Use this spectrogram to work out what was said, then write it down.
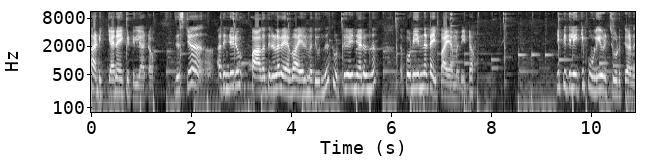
കടിക്കാനായി കിട്ടില്ല കേട്ടോ. ജസ്റ്റ് അതിന്റെ ഒരു പാകത്തിനുള്ള വേവായാൽ മതി. ഒന്ന് തൊട്ട് കഴിഞ്ഞാലൊന്ന് പൊടിയുന്ന ടൈപ്പ് ആയാൽ മതി കേട്ടോ. ഇനിയിപ്പോൾ ഇതിലേക്ക് പുളി ഒഴിച്ചു കൊടുക്കുകയാണ്.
